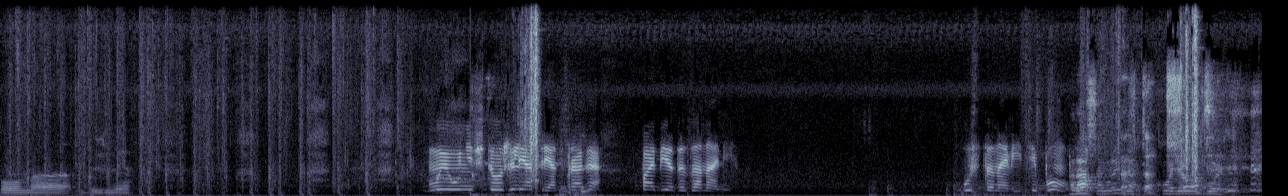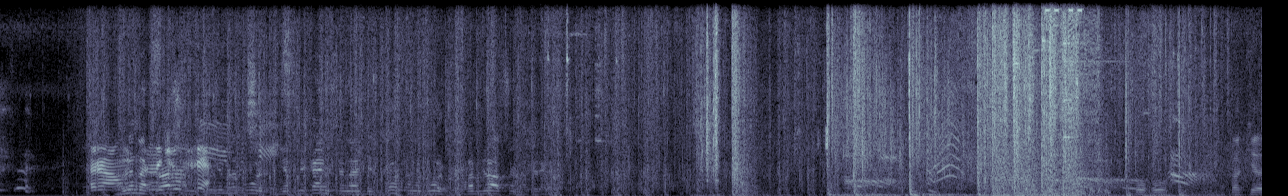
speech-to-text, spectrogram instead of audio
Он на длине. Мы уничтожили отряд врага. Победа за нами. Установите бомбу. Рашем рынок, Так, так, уходим на двойку. Раунд Рынок начался. уходим на двойку. Не отвлекаемся на один, просто на двойку. Пробираться наперед. Ого, как я...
